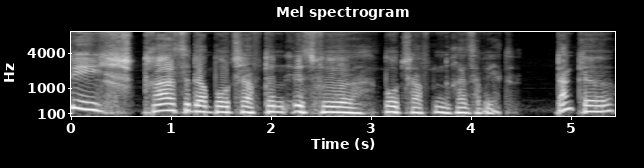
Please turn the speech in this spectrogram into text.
Die Straße der Botschaften ist für Botschaften reserviert. Danke.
